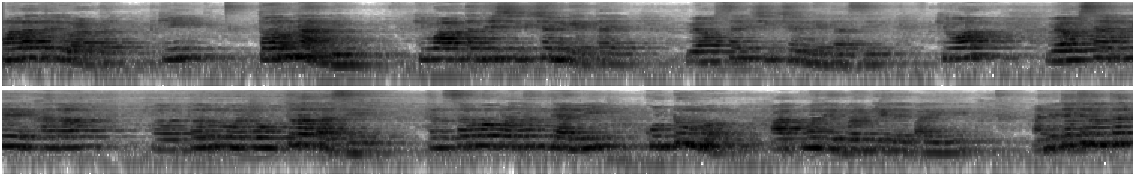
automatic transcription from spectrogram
मला तरी वाटतं की तरुणांनी किंवा आता जे शिक्षण घेत आहे व्यावसायिक शिक्षण घेत असेल किंवा व्यवसायामध्ये एखादा तरुण वर्ग उतरत असेल तर सर्वप्रथम त्यांनी कुटुंब आत्मनिर्भर केले पाहिजे. आणि त्याच्यानंतर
